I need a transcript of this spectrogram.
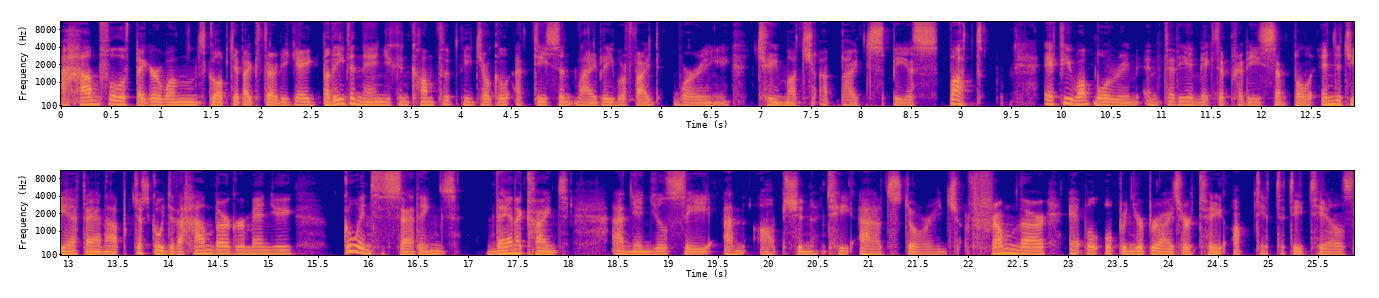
A handful of bigger ones go up to about 30 gig, but even then you can comfortably juggle a decent library without worrying too much about space. But if you want more room, Nvidia makes it pretty simple. In the GFN app, just go to the hamburger menu, go into settings, then account, and then you'll see an option to add storage. From there, it will open your browser to update the details,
